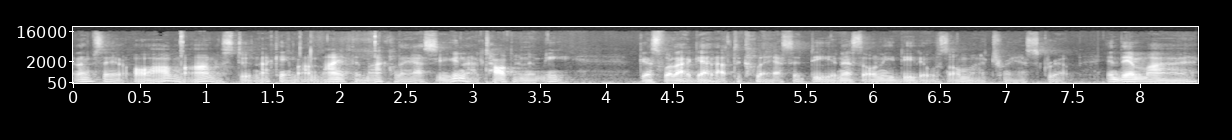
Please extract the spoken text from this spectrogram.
And I'm saying, oh, I'm an honor student. I came out ninth in my class, so you're not talking to me. Guess what? I got out the class a D, and that's the only D that was on my transcript. And then my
